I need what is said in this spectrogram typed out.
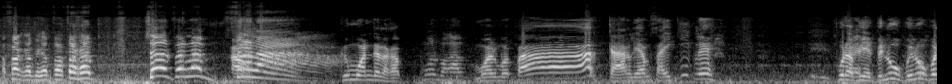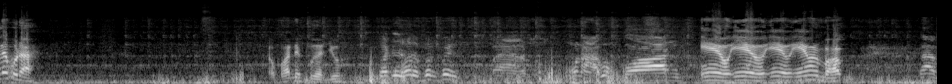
เอาฟังครับครับฟังฟังครับเชิญฟังลำสลาลาคือมวนได้เหรอครับม่วนบ่ครับมวนมวนป๊าดกลางเหลี่ยมใส่กิ๊กเลยพูดอะเบียดเป็นลูกเป็นลูกไปเลยพูดอะเอาพัดได้เปิดอยู่ก่อนอื่นเขาจะเพิ่งเพิ่งมาหัวหน้าวงก่อนเอวเอวเอวเอวมันบอกครับครับ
